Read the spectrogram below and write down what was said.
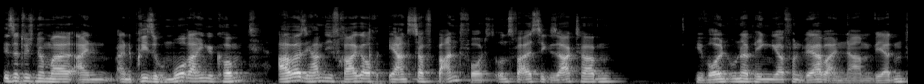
ist natürlich nochmal ein, eine Prise Humor reingekommen, aber sie haben die Frage auch ernsthaft beantwortet. Und zwar, als sie gesagt haben, wir wollen unabhängiger von Werbeeinnahmen werden.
